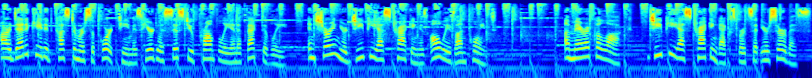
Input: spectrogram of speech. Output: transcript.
Our dedicated customer support team is here to assist you promptly and effectively, ensuring your GPS tracking is always on point. Americaloc. GPS tracking experts at your service.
